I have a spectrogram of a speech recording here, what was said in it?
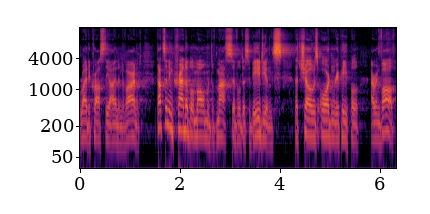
right across the island of Ireland. That's an incredible moment of mass civil disobedience that shows ordinary people are involved.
